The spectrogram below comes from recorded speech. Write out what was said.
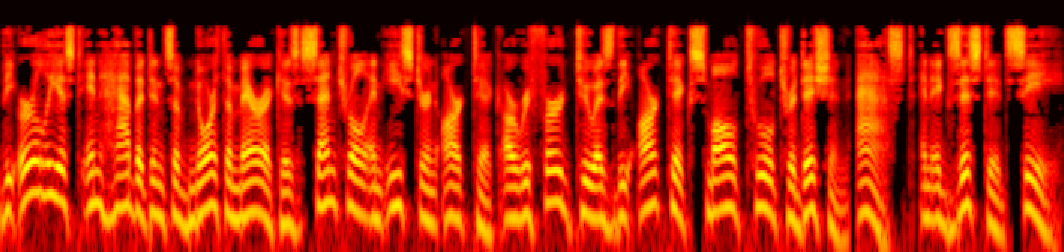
The earliest inhabitants of North America's central and eastern Arctic are referred to as the Arctic Small Tool Tradition and existed c.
